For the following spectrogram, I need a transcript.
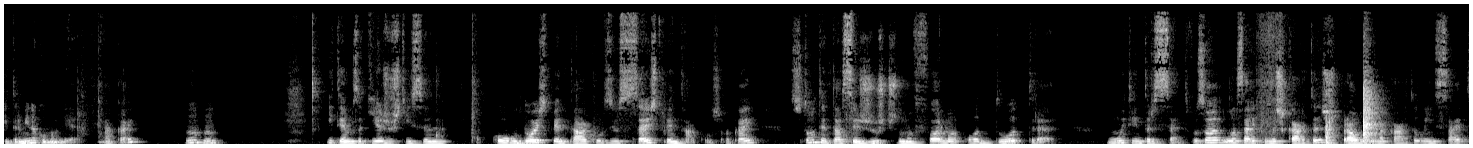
e termina com uma mulher ok? Uhum. E temos aqui a justiça com o 2 de pentáculos e o 6 de pentáculos, ok? Estão a tentar ser justos de uma forma ou de outra. Muito interessante. Vou só lançar aqui umas cartas para a última carta, o insight,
